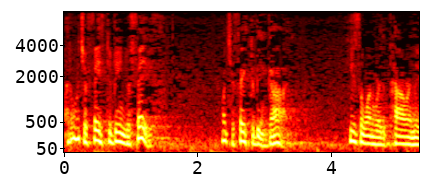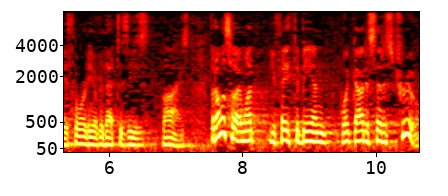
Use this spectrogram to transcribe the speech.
I don't want your faith to be in your faith. I want your faith to be in God. He's the one where the power and the authority over that disease lies. But also, I want your faith to be in what God has said is true.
